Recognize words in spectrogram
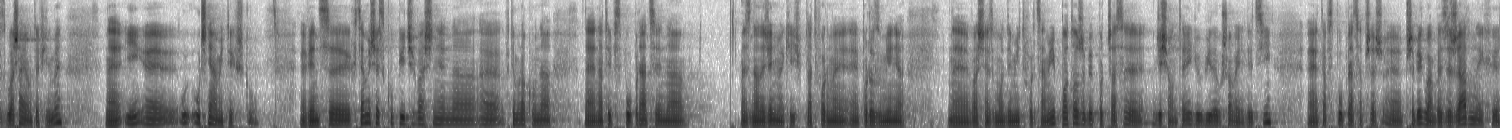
zgłaszają te filmy i uczniami tych szkół. Więc chcemy się skupić właśnie na, w tym roku na, na tej współpracy, na znalezieniu jakiejś platformy porozumienia właśnie z młodymi twórcami, po to, żeby podczas e, dziesiątej jubileuszowej edycji e, ta współpraca e, przebiegła bez żadnych e,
